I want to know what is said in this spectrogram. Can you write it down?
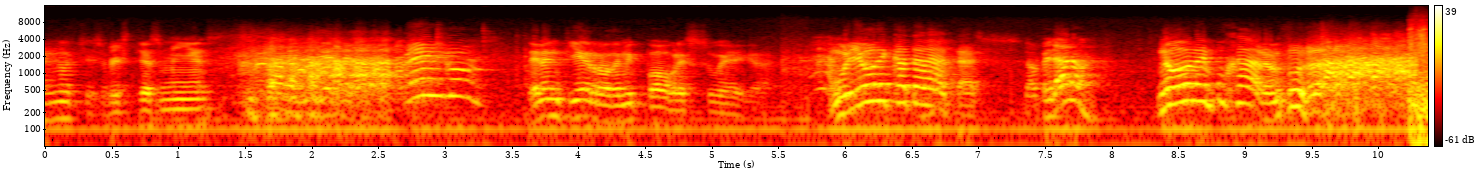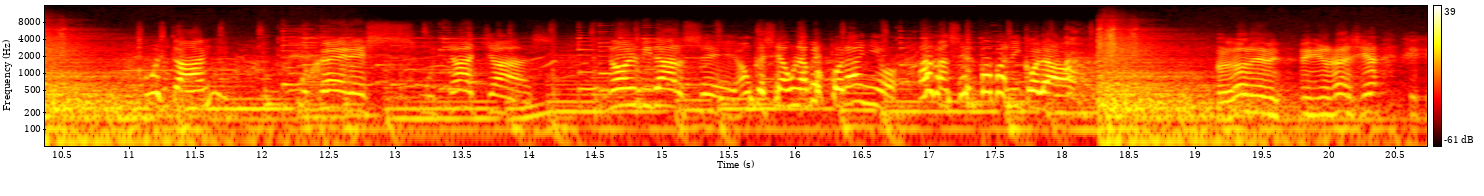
Buenas noches, bestias mías. Vengo del entierro de mi pobre suegra. Murió de cataratas. ¿La operaron? No, la empujaron. ¿Cómo están? Mujeres, muchachas, no olvidarse, aunque sea una vez por año, háganse el Papa Nicolau. Perdone mi ignorancia, ¿qué,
